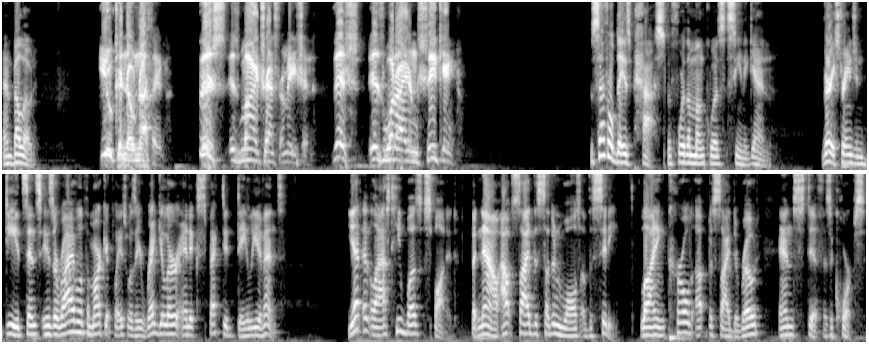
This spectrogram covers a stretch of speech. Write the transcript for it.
and bellowed, You can know nothing. This is my transformation. This is what I am seeking. Several days passed before the monk was seen again. Very strange indeed, since his arrival at the marketplace was a regular and expected daily event. Yet at last he was spotted, but now outside the southern walls of the city, lying curled up beside the road and stiff as a corpse.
